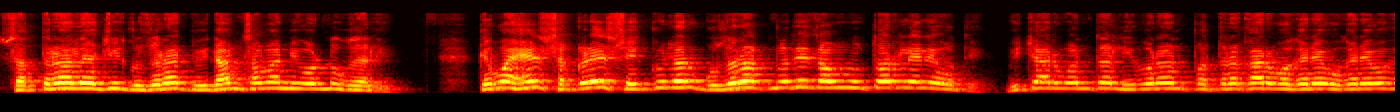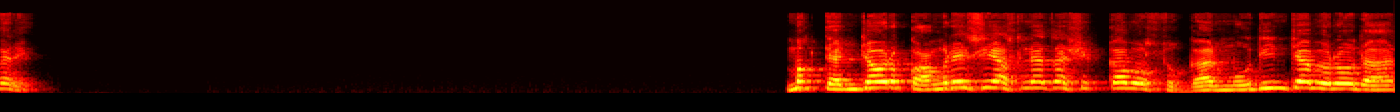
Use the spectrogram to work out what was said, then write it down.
सतराला जी गुजरात विधानसभा निवडणूक झाली तेव्हा हे सगळे सेक्युलर गुजरातमध्ये जाऊन उतरलेले होते. विचारवंत लिबरल पत्रकार वगैरे वगैरे वगैरे. मग त्यांच्यावर काँग्रेसी असल्याचा शिक्का बसतो. कारण मोदींच्या विरोधात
